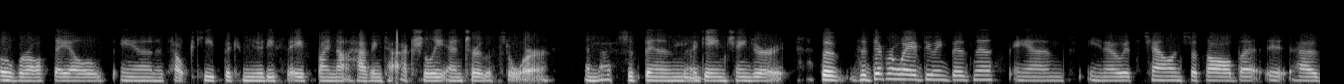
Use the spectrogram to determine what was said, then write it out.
overall sales and has helped keep the community safe by not having to actually enter the store. And that's just been a mm. game changer. So it's a different way of doing business, and you know it's challenged us all, but it has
